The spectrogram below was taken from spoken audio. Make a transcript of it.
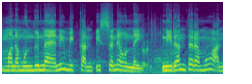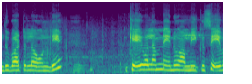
మన ముందున్నాయని మీకు కనిపిస్తూనే ఉన్నాయి. నిరంతరము అందుబాటులో ఉండి కేవలం నేను మీకు సేవ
